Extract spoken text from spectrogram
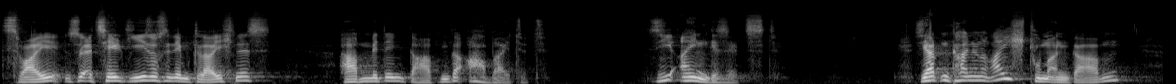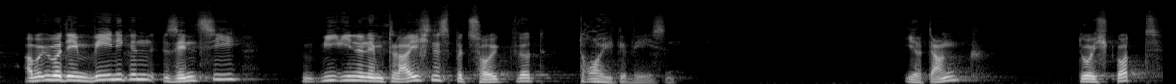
Zwei, so erzählt Jesus in dem Gleichnis, haben mit den Gaben gearbeitet sie eingesetzt. Sie hatten keinen Reichtum an Gaben, aber über dem wenigen sind sie, wie ihnen im Gleichnis bezeugt wird, treu gewesen. Ihr Dank durch Gott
